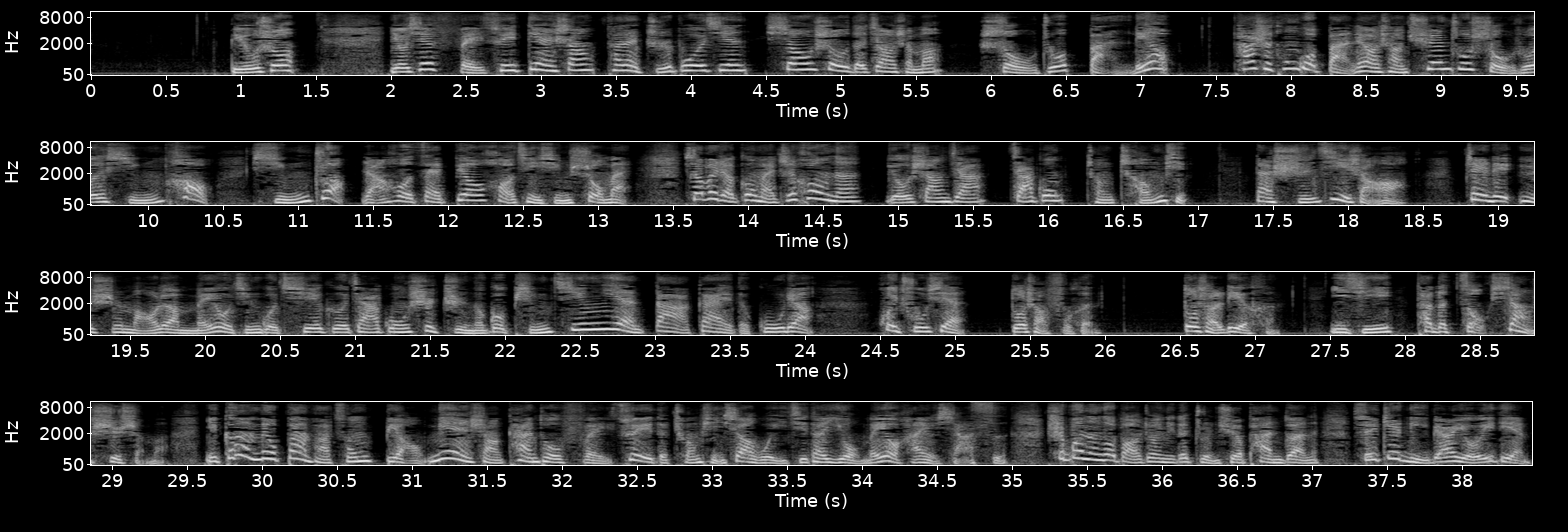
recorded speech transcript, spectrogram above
比如说，有些翡翠电商他在直播间销售的叫什么手镯板料，它是通过板料上圈出手镯的型号、形状，然后再标号进行售卖。消费者购买之后呢，由商家加工成成品。但实际上啊，这类玉石毛料没有经过切割加工，是只能够凭经验大概的估量，会出现多少浮痕、多少裂痕，以及它的走向是什么，你根本没有办法从表面上看透翡翠的成品效果以及它有没有含有瑕疵，是不能够保证你的准确判断的。所以这里边有一点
